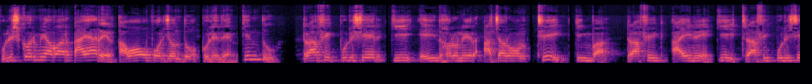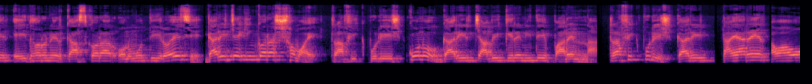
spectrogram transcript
পুলিশকর্মী আবার টায়ারের হাওয়াও পর্যন্ত খুলে দেন। কিন্তু ট্রাফিক পুলিশের কি এই ধরনের আচরণ ঠিক? কিংবা ট্রাফিক আইনে কি ট্রাফিক পুলিশের এই ধরনের কাজ করার অনুমতি রয়েছে? গাড়ি চেকিং করার সময় ট্রাফিক পুলিশ কোনো গাড়ির চাবি কেড়ে নিতে পারেন না। ট্রাফিক পুলিশ গাড়ির টায়ারের হাওয়াও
